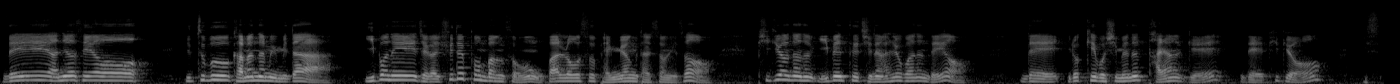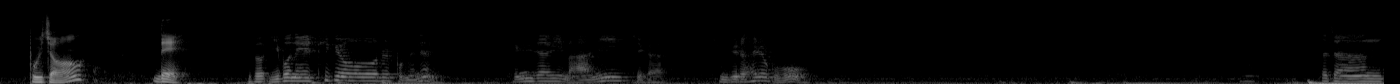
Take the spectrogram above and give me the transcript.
네, 안녕하세요. 유튜브 가만남입니다. 이번에 제가 휴대폰 방송 팔로우 수 100명 달성해서 피규어 나눔 이벤트 진행하려고 하는데요. 네, 이렇게 보시면은 다양하게 네, 피규어 있- 보이죠? 네. 그래서 이번에 피규어를 보면은 굉장히 많이 제가 준비를 하려고 짜잔.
